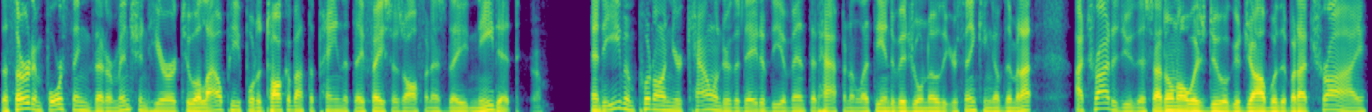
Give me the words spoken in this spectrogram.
the third and fourth thing that are mentioned here are to allow people to talk about the pain that they face as often as they need it. Yeah. And to even put on your calendar the date of the event that happened and let the individual know that you're thinking of them. And I, I try to do this. I don't always do a good job with it, but I try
